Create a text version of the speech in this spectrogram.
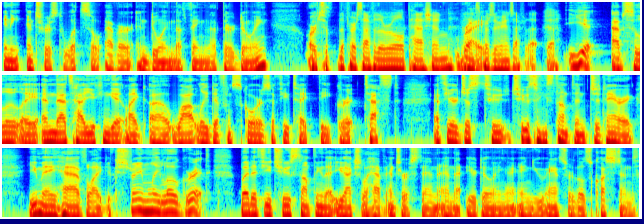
any interest whatsoever in doing the thing that they're doing or to the first half of the rule, passion, and then it's Right. perseverance after that. Yeah, Yeah, absolutely. And that's how you can get like uh, wildly different scores if you take the grit test. If you're just to choosing something generic, you may have like extremely low grit. But if you choose something that you actually have interest in and that you're doing and you answer those questions,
